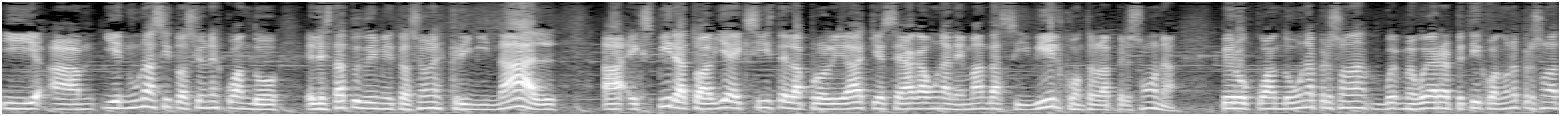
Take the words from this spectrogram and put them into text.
Y, am, y en unas situaciones cuando el estatus de limitaciones criminal ah, expira, todavía existe la probabilidad que se haga una demanda civil contra la persona. Pero cuando una persona, me voy a repetir, cuando una persona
